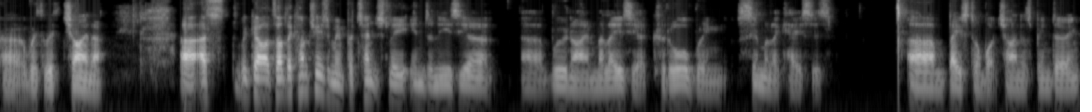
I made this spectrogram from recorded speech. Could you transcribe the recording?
uh, with with China. Uh, as regards other countries, I mean, potentially Indonesia, uh, Brunei, and Malaysia could all bring similar cases um, based on what China's been doing.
